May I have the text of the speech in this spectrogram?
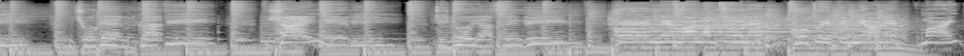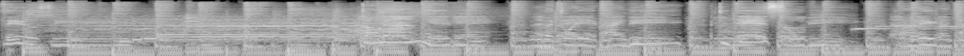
ရေဒီချိုခဲ့လူကတိရိုင်းနေပြီဒီတို့ရစင်ဒီဟဲနေမနမ်တုံးနဲ့ကိုတွေ့တင်ညာနဲ့မိုင်းသေးစီတောင်းတမ်းနေပြီလက်တွေရခိုင်ဒီအတူပြေဆိုပြီးဒါလေးတန်ချ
